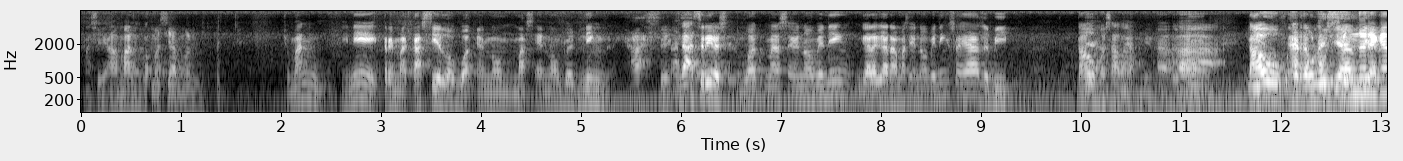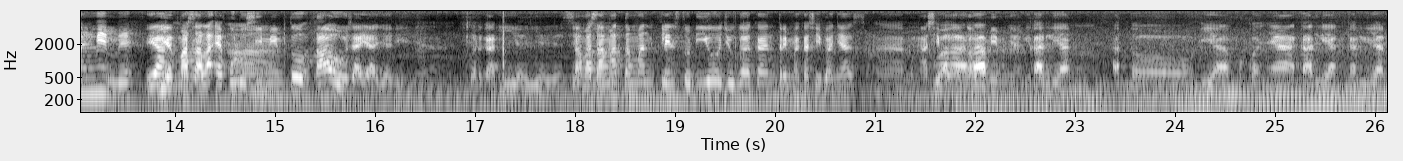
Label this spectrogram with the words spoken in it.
masih aman kok Masih aman. Cuman ini terima kasih loh buat Eno Mas Eno Bening asik nggak serius buat Mas Eno Bening gara-gara Mas Eno Bening saya lebih tahu Ya, masalah ya, meme. ah, Lebih ah, tahu iya, evolusi biar- kan meme ya Ya, Iya, masalah pokoknya. evolusi Ah. meme tuh tahu saya jadinya. Berkat iya iya iya sama-sama teman Clean Studio juga kan. Terima kasih banyak eh, mengasih pengetahuan meme-nya gitu. kalian atau ya pokoknya kalian kalian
